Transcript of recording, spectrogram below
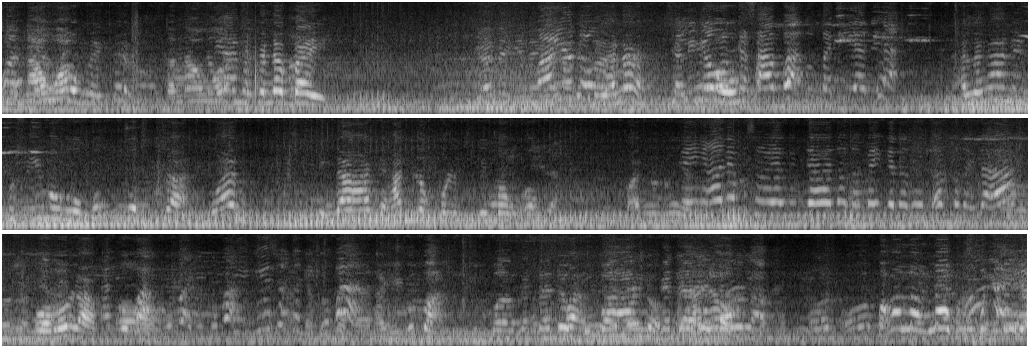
Tanawa? Tanawa? Mayo to. Sa lingawan kasaba to taliya diha. Alanganin mo sa imong mubukbuk sa kuan. Tindahan, hadlok mo lang sa imong o. Paano nung Kaya nga ano mo sa tindahan na may kanang ato na ila. Oro lang. Ako ba? Ako ba? Ako ba? Giso to ko ba? Bahala na. Ako tayo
